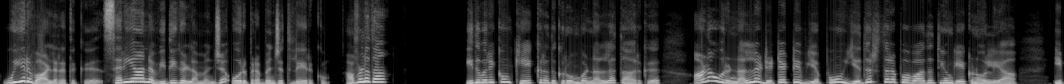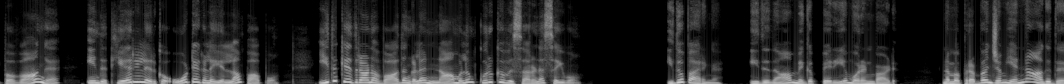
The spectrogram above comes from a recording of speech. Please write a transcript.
உயிர் வாழறதுக்கு சரியான விதிகள் அமைஞ்ச ஒரு பிரபஞ்சத்திலே இருக்கும். அவ்வளவுதான். இதுவரைக்கும் கேக்குறதுக்கு ரொம்ப நல்லதா இருக்கு. ஆனா ஒரு நல்ல டிடெக்டிவ் எப்பவும் எதிர்த்தரப்பு வாதத்தையும் கேட்கணும் இல்லையா? இப்ப வாங்க இந்த தியரியில இருக்க ஓட்டைகளை எல்லாம் பார்ப்போம் இதுக்கு எதிரான வாதங்களை நாமளும் குறுக்கு விசாரணை செய்வோம். இதோ பாருங்க இதுதான் மிகப்பெரிய முரண்பாடு. நம்ம பிரபஞ்சம் என்ன ஆகுது?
